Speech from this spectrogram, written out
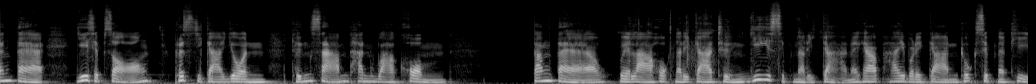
ตั้งแต่ 22 พฤศจิกายนถึง 3 ธันวาคม ตั้งแต่เวลา 6 นาฬิกาถึง 20 นาฬิกานะครับ ให้บริการทุก 10 นาที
